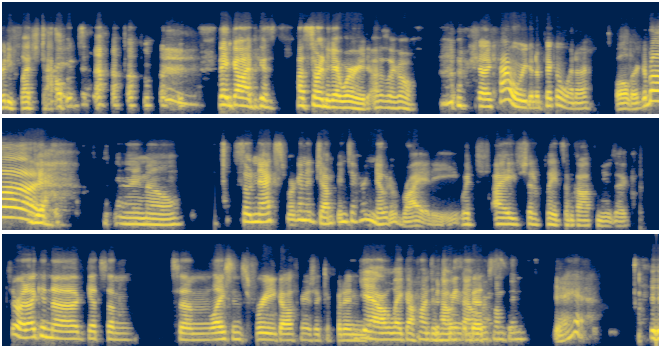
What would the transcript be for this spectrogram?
pretty fleshed out thank god because i was starting to get worried i was like oh You're like, how are we going to pick a winner? Balder, goodbye. yeah i know so next we're going to jump into her notoriety which i should have played some goth music It's all right. I can uh, get some some license free goth music to put in. yeah like a haunted house sound or bits. something Yeah.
